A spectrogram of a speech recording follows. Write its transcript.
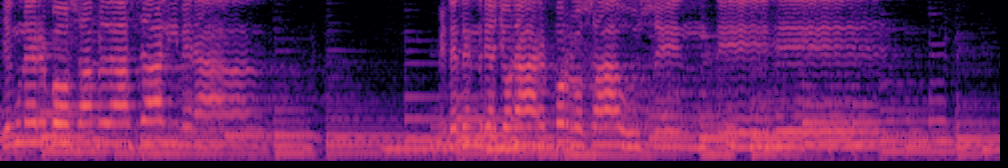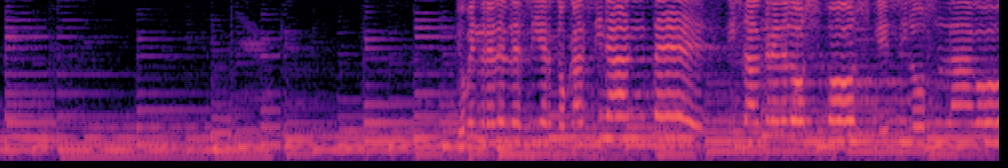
y en una hermosa plaza liberal me detendré a llorar por los ausentes. Yo vendré del desierto calcinante y saldré de los bosques y los lagos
